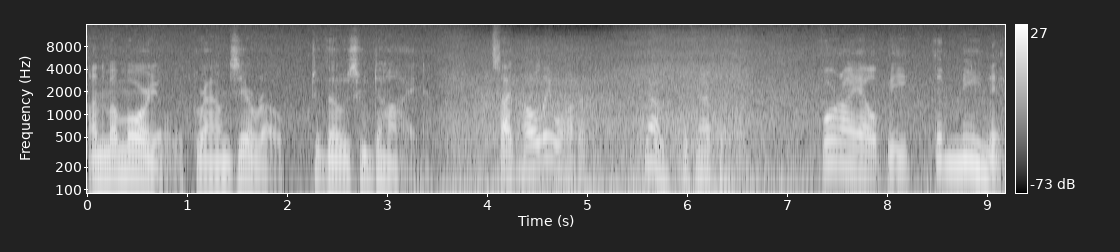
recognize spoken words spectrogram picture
on the memorial at Ground Zero to those who died. It's like holy water. Yeah, exactly. For Ielpi, the meaning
